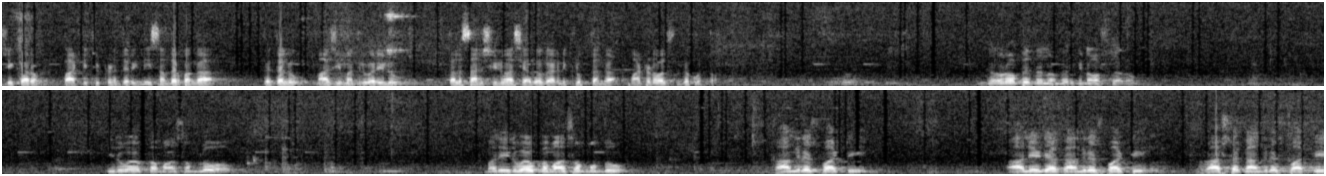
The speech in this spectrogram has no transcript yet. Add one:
శ్రీకారం పార్టీ చుట్టడం జరిగింది. ఈ సందర్భంగా పెద్దలు మాజీ మంత్రివర్యులు తలసాని శ్రీనివాస్ యాదవ్ గారిని క్లుప్తంగా మాట్లాడవలసిందిగా కోరుతాం. గౌరవ పెద్దలందరికీ నమస్కారం. ఇరవై ఒక్క మాసంలో మరి ఇరవై ఒక్క మాసం ముందు Congress party all India Congress party రాష్ట్ర కాంగ్రెస్ పార్టీ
